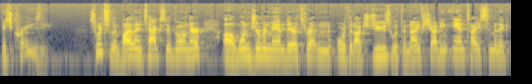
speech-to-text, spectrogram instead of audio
It's crazy. Switzerland, violent attacks have gone there. Uh, one German man there threatened Orthodox Jews with a knife, shouting anti Semitic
